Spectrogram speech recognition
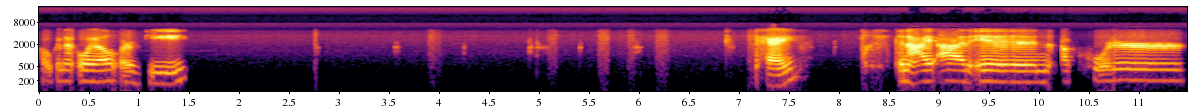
coconut oil or ghee. okay. and I add in a quarter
